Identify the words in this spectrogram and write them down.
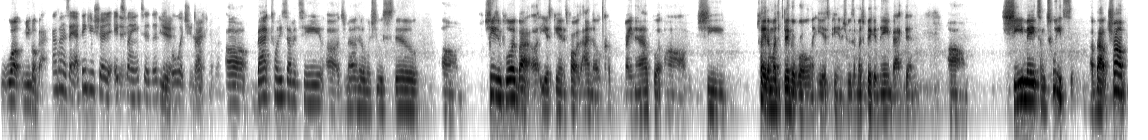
well, me go back. I was gonna say, I think you should explain to the people Yeah, what you're right. talking about. Uh, back 2017, uh, Jemele Hill, when she was still, um, she's employed by uh, ESPN as far as I know right now, but um, she played a much bigger role E ESPN. She was a much bigger name back then. Um, she made some tweets about Trump,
